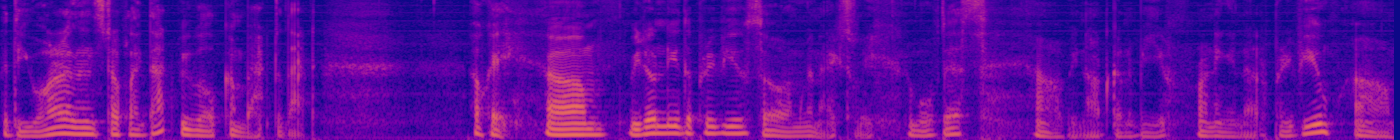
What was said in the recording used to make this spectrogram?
with the url and stuff like that we will come back to that. Okay um we don't need the preview so i'm gonna actually remove this. Uh, we're not gonna be running in our preview. Um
